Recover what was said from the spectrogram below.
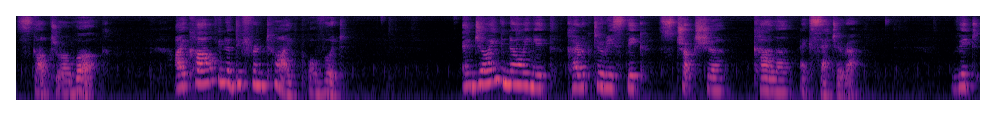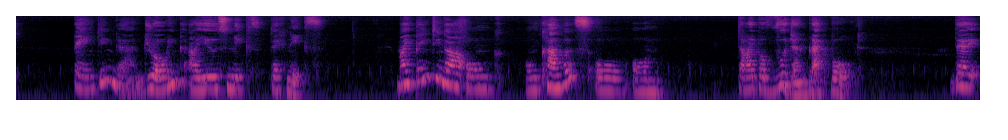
sculptural work. I carve in a different type of wood, enjoying knowing its characteristic structure, color, etc. With painting and drawing I use mixed techniques. My paintings are on, on canvas or on type of wooden blackboard. They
